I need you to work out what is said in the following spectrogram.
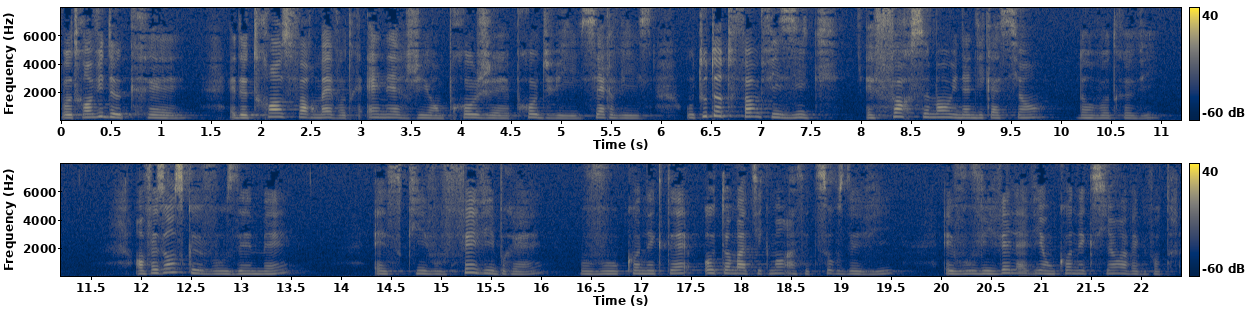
Votre envie de créer et de transformer votre énergie en projet, produit, service ou toute autre forme physique est forcément une indication dans votre vie. En faisant ce que vous aimez et ce qui vous fait vibrer, vous vous connectez automatiquement à cette source de vie et vous vivez la vie en connexion avec votre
